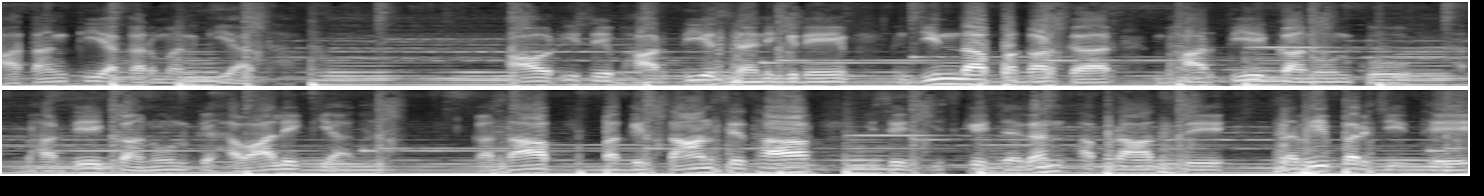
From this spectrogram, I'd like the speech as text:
आतंकी आक्रमण किया था। और इसे भारतीय सैनिक ने ज़िंदा पकड़कर भारतीय कानून को, भारतीय कानून के हवाले किया था। कसाब पाकिस्तान से था। इसे, इसके जगन अपराध से सभी परिचित थे।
